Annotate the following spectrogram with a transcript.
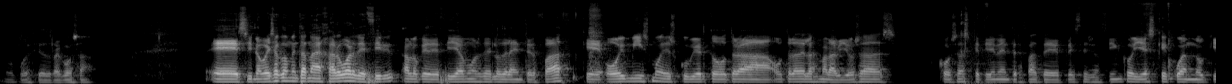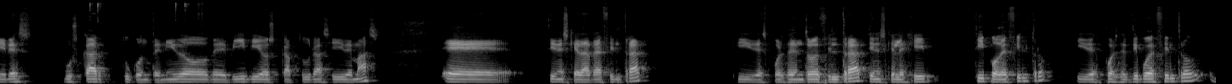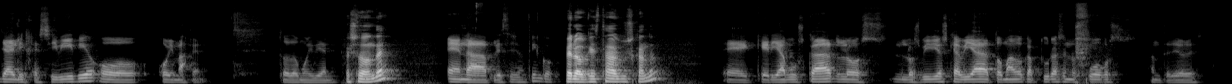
No puedo decir otra cosa. Eh, si no vais a comentar nada de hardware, decir a lo que decíamos de lo de la interfaz, que hoy mismo he descubierto otra, otra de las maravillosas cosas que tiene la interfaz de PlayStation 5 y es que cuando quieres buscar tu contenido de vídeos, capturas y demás, eh, tienes que darle a filtrar y después dentro de filtrar tienes que elegir tipo de filtro y después de tipo de filtro ya eliges si vídeo o, o imagen. Todo muy bien. ¿Eso dónde? En la PlayStation 5. ¿Pero qué estabas buscando? Eh, quería buscar los, los vídeos que había tomado capturas en los juegos anteriores.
